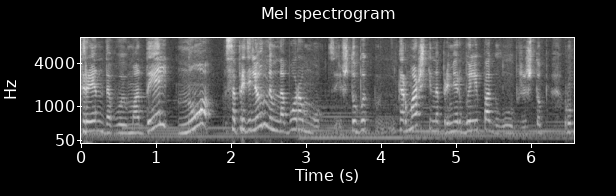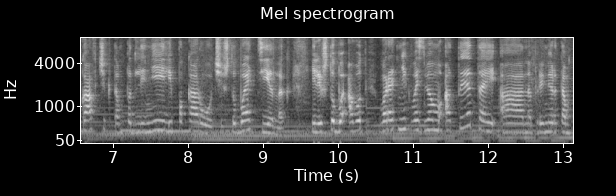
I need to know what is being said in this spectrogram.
трендовую модель, но с определенным набором опций, чтобы кармашки, например, были поглубже, чтобы рукавчик там подлиннее или покороче, чтобы оттенок, или чтобы, а вот воротник возьмем от этой, а, например, там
